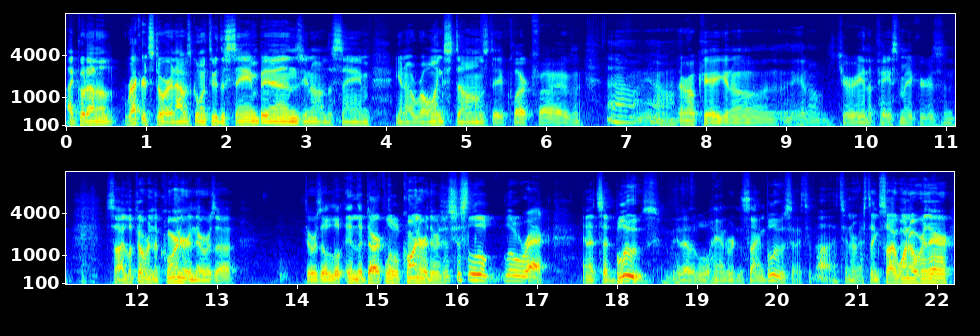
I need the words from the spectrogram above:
I'd go down to the record store and I was going through the same bins, you know, and the same, you know, Rolling Stones, Dave Clark Five. Oh, you know, they're okay, you know, you know, Gerry and the Pacemakers. And so I looked over in the corner and there was a, there was a little, in the dark little corner, there was just, just a little, little rack and it said blues. It had a little handwritten sign, blues. I said, oh, that's interesting. So I went over there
